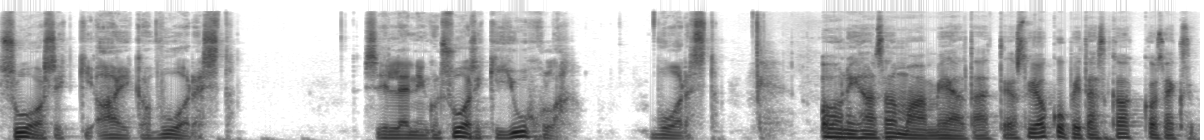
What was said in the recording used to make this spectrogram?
suosikki aika vuodesta. Silleen niin kuin suosikki juhla vuodesta. Olen ihan samaa mieltä, että jos joku pitäisi kakkoseksi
